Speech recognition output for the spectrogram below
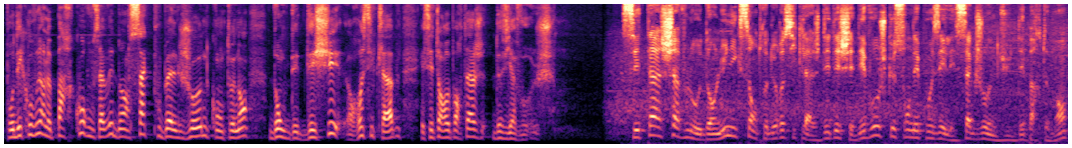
pour découvrir le parcours, vous savez, d'un sac poubelle jaune contenant donc des déchets recyclables. Et c'est un reportage de Via Vosges. C'est à Chavelot, dans l'unique centre de recyclage des déchets des Vosges, que sont déposés les sacs jaunes du département.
